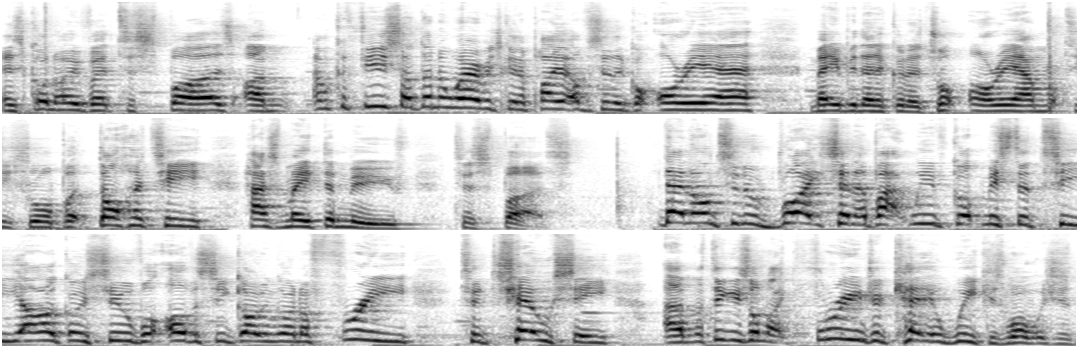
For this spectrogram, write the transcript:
has gone over to Spurs. Um, I'm confused. I don't know where he's going to play. Obviously, they've got Aurier. Maybe they're going to drop Aurier. I'm not too sure. But Doherty has made the move to Spurs. Then on to the right centre-back, we've got Mr. Thiago Silva, obviously going on a free to Chelsea. Um, I think he's on like 300k a week as well, which is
